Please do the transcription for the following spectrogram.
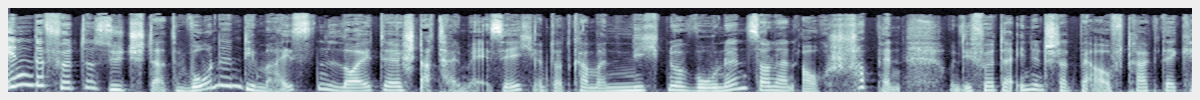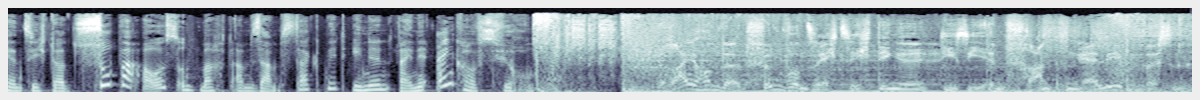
In der Fürther Südstadt wohnen die meisten Leute stadtteilmäßig und dort kann man nicht nur wohnen, sondern auch shoppen. Und die Fürther Innenstadtbeauftragte kennt sich dort super aus und macht am Samstag mit Ihnen eine Einkaufsführung. 365 Dinge, die Sie in Franken erleben müssen.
